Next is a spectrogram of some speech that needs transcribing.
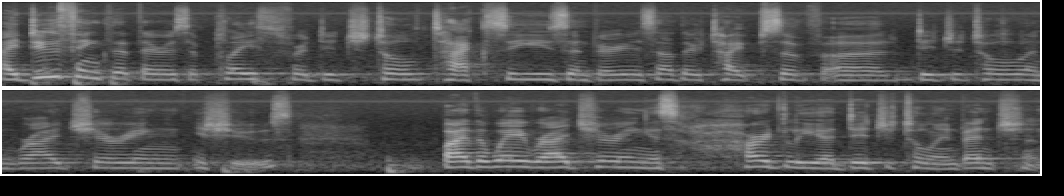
I do think that there is a place for digital taxis and various other types of uh, digital and ride sharing issues. By the way, ride sharing is hardly a digital invention.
